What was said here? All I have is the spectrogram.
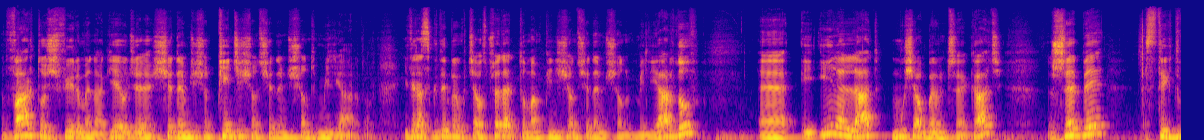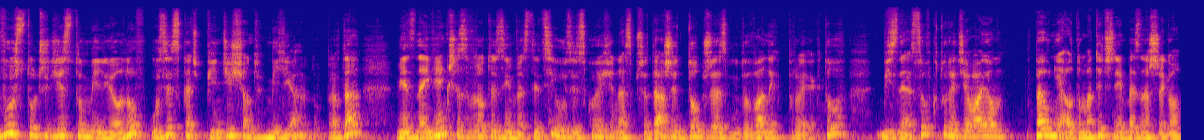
wartość firmy na giełdzie 70, 50-70 miliardów. I teraz gdybym chciał sprzedać, to mam 50-70 miliardów e, i ile lat musiałbym czekać, żeby z tych 230 milionów uzyskać 50 miliardów, prawda? Więc największe zwroty z inwestycji uzyskuje się na sprzedaży dobrze zbudowanych projektów, biznesów, które działają pełni automatycznie, bez naszego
